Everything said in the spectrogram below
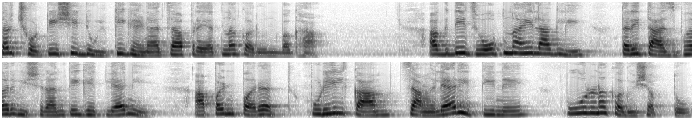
तर छोटीशी डुलकी घेण्याचा प्रयत्न करून बघा. अगदी झोप नाही लागली तरी तासभर विश्रांती घेतल्याने आपण परत पुढील काम चांगल्या रीतीने पूर्ण करू शकतो.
